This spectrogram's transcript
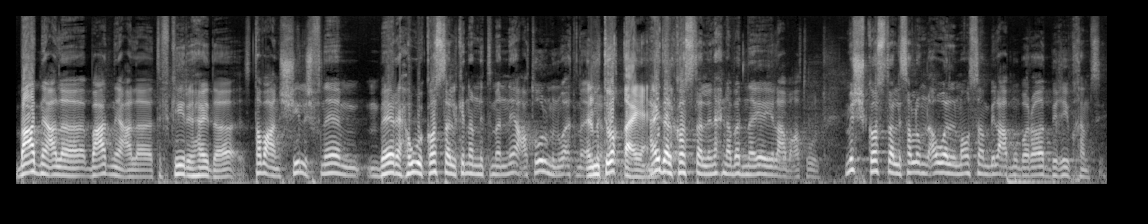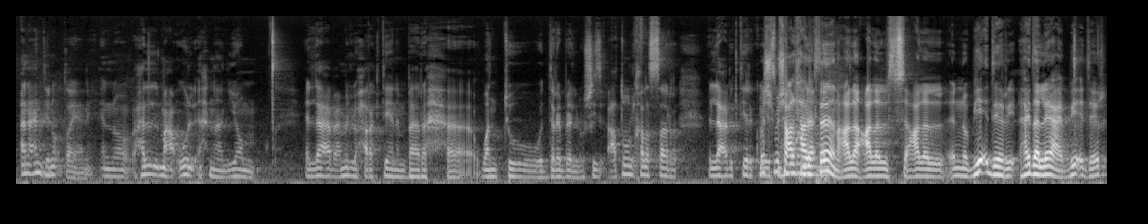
بعدني على بعدني على تفكيري هيدا. طبعا الشيء اللي شفناه امبارح هو كوستا اللي كنا بنتمناه على طول من وقت ما. المتوقع يعني. هيدا الكوستا اللي نحن بدنا إياه يلعب على طول. مش كوستا اللي صار له من أول الموسم بيلعب مباراة بغيب خمسة. أنا عندي نقطة يعني إنه هل معقول إحنا اليوم اللاعب عمل له حركتين امبارح 1 2 وال dribble وشيء على طول خلص صار اللاعب كتير كويس. مش مش على الحركتين على على الس... على ال... إنه بيقدر هيدا اللاعب بيقدر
